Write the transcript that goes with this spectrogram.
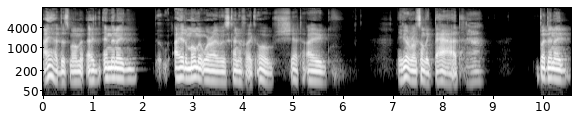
I had this moment, I, and then I, I had a moment where I was kind of like, "Oh shit, I." Maybe I wrote something bad. yeah But then I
